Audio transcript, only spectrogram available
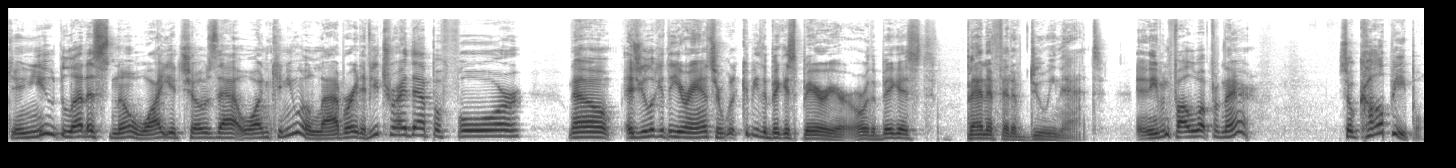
can you let us know why you chose that one? Can you elaborate? Have you tried that before? Now, as you look at the, your answer, what could be the biggest barrier or the biggest benefit of doing that? And even follow up from there. So call people,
